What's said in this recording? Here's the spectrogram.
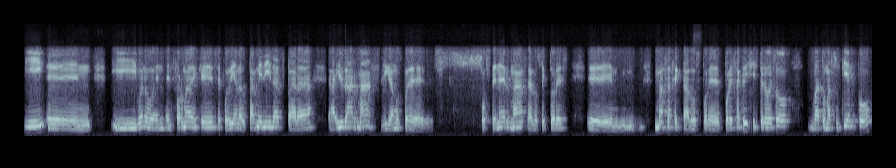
y, y bueno, en, forma de que se podrían adoptar medidas para ayudar más, digamos, pues sostener más a los sectores eh, más afectados por, eh, por esa crisis, pero eso va a tomar su tiempo,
